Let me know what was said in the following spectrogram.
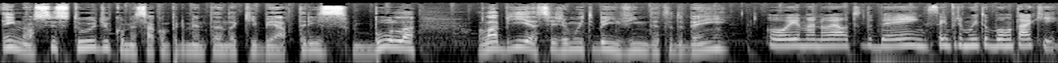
em nosso estúdio. Começar cumprimentando aqui Beatriz Bula. Olá, Bia, seja muito bem-vinda, tudo bem? Oi, Emanuel, tudo bem? Sempre muito bom estar aqui.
